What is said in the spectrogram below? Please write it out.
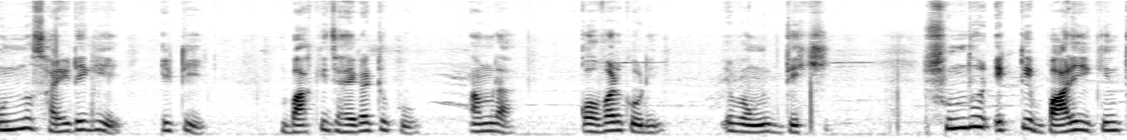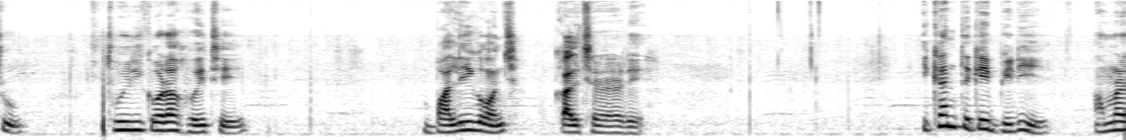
অন্য সাইডে গিয়ে এটি বাকি জায়গাটুকু আমরা কভার করি এবং দেখি। সুন্দর একটি বাড়ি কিন্তু তৈরি করা হয়েছে বালিগঞ্জ কালচারালে। এখান থেকে বেরিয়ে আমরা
